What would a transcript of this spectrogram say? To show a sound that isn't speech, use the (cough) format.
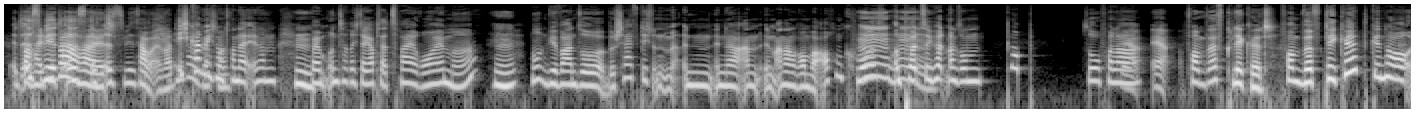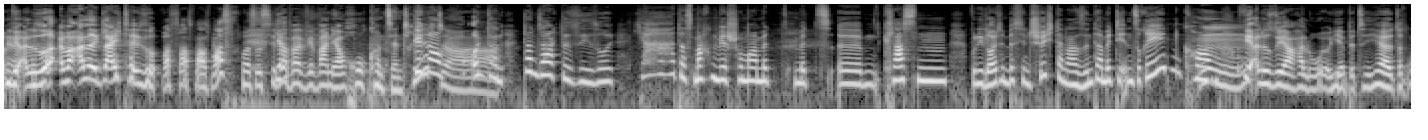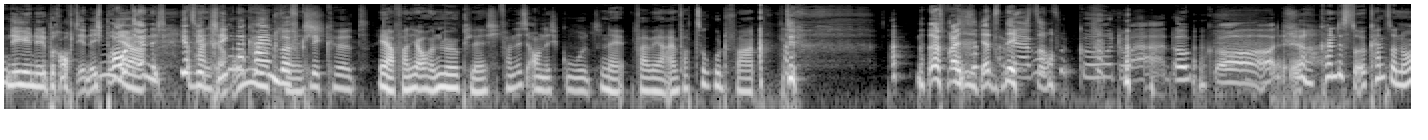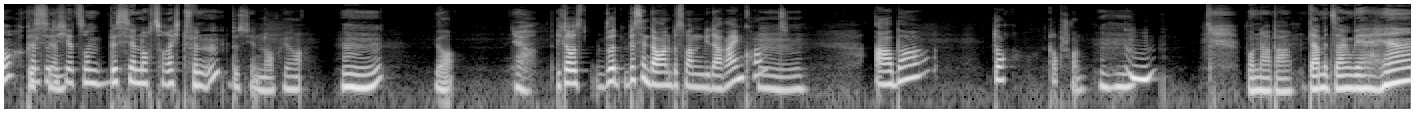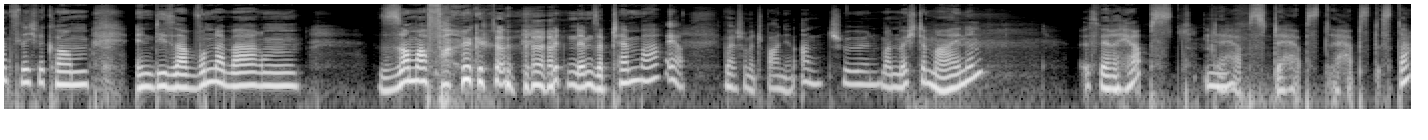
Es War halt die wird- Wahrheit. es- es wird- einfach die Ich kann mich noch dran erinnern, beim Unterricht, da gab es ja zwei Räume. Hm. Ne, Und wir waren so beschäftigt und in, in der, im anderen Raum war auch ein Kurs. Mhm. Und plötzlich hört man so ein Plopp. So von der, Ja, ja. Vom Wöf Clicket. vom Wurf-Ticket, genau. Und wir alle so, aber alle gleichzeitig so, was, was, was, was? Was ist hier Ja, los? weil wir waren ja auch hochkonzentriert Genau. da. Und dann, dann sagte sie so, ja, das machen wir schon mal mit, mit ähm, Klassen, wo die Leute ein bisschen schüchterner sind, damit die ins Reden kommen. Wir alle so, ja, hallo, hier bitte, hier. Das, nee, nee, braucht ihr nicht, braucht Ja. ihr nicht. Ja, Das wir kriegen da keinen. Wurf-Ticket. Ja, fand ich auch unmöglich. Fand ich auch nicht gut. Nee, weil wir ja einfach zu gut waren. (laughs) (laughs) Das weiß ich jetzt nicht so. gut waren. Oh Gott. Ja. Könntest du, kannst du noch? Kannst du dich jetzt so ein bisschen noch zurechtfinden? Bisschen noch, ja. Mhm. Ja. Ja. Ich glaube, es wird ein bisschen dauern, bis man wieder reinkommt. Mhm. Aber doch, glaub schon. Wunderbar. Damit sagen wir herzlich willkommen in dieser wunderbaren Sommerfolge (laughs) mitten im September. Ja. War ja schon mit Spanien an. Schön. Man möchte meinen, es wäre Herbst. Der Mhm. Herbst, der Herbst, der Herbst ist da.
